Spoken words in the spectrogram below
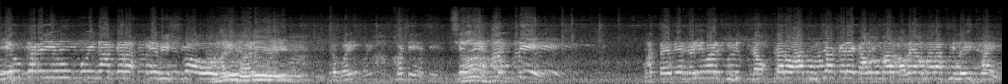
દેવ કરે એવું કોઈ ના કરે એ વિશ્વાસ હોય મારી મારી. ભાઈ પટેલ છેલ્લે અંતે માતાએ ઘણી વાર કીધું ડોક્ટરો હાથ ઊંચા કરે કે હવે અમારાથી નહીં થાય.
